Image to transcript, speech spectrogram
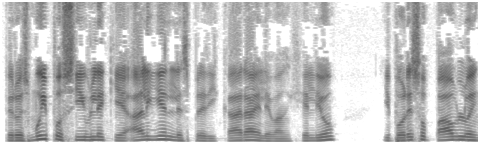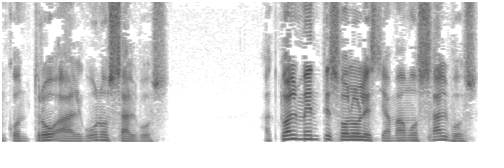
pero es muy posible que alguien les predicara el Evangelio y por eso Pablo encontró a algunos salvos. Actualmente solo les llamamos salvos,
